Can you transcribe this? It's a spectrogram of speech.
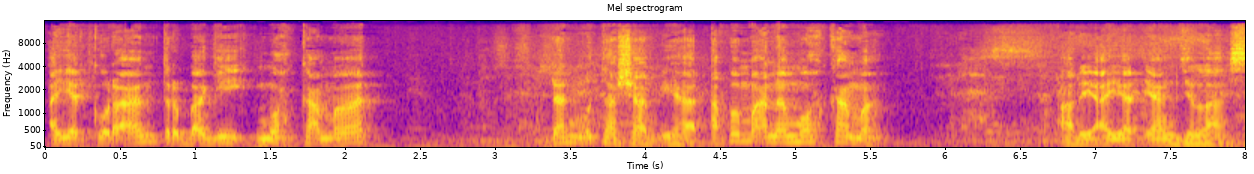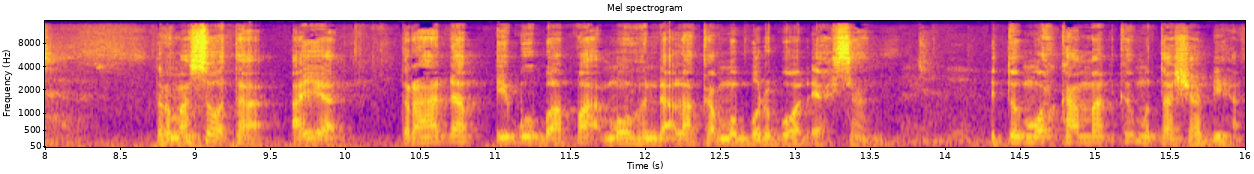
ayat Quran terbagi muhkamat dan mutasyabihat. Apa makna muhkamat? Ada ayat yang jelas termasuk tak ayat terhadap ibu bapakmu hendaklah kamu berbuat ihsan itu muhkamat ke mutasyabihat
